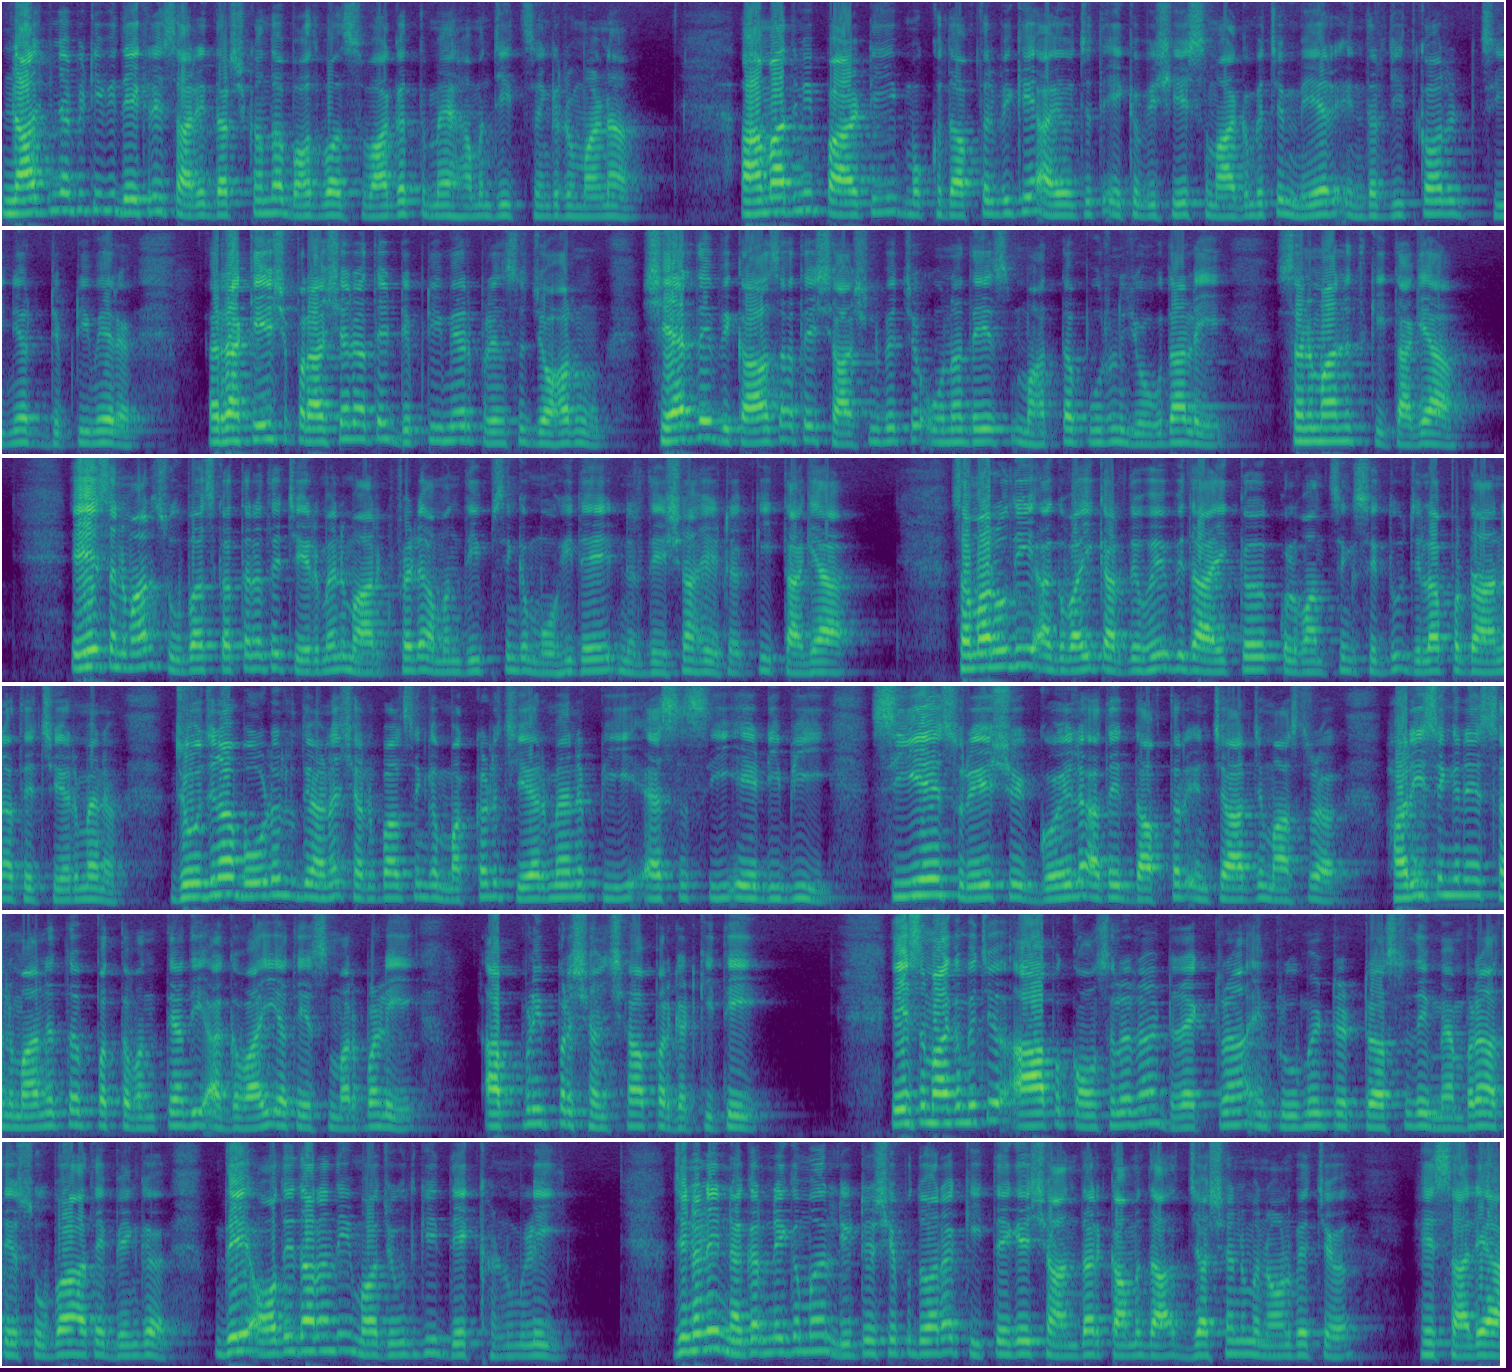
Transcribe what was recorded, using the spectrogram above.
ਨਾਜ Punjabi TV ਦੇਖ ਰਹੇ ਸਾਰੇ ਦਰਸ਼ਕਾਂ ਦਾ ਬਹੁਤ-ਬਹੁਤ ਸਵਾਗਤ। ਮੈਂ ਹਮਨਜੀਤ ਸਿੰਘ ਰੋਮਾਣਾ। ਆਮ ਆਦਮੀ ਪਾਰਟੀ ਮੁੱਖ ਦਫ਼ਤਰ ਵਿਖੇ ਆਯੋਜਿਤ ਇੱਕ ਵਿਸ਼ੇਸ਼ ਸਮਾਗਮ ਵਿੱਚ mayor Inderjit Kaur, senior deputy mayor Rakesh Parashar ਅਤੇ ਡਿਪਟੀ ਮੇਅਰ ਪ੍ਰਿੰਸ ਜੋਹਰ ਨੂੰ ਸ਼ਹਿਰ ਦੇ ਵਿਕਾਸ ਅਤੇ ਸ਼ਾਸਨ ਵਿੱਚ ਉਹਨਾਂ ਦੇ ਇਸ ਮਹੱਤਵਪੂਰਨ ਯੋਗਦਾਨ ਲਈ ਸਨਮਾਨਿਤ ਕੀਤਾ ਗਿਆ। ਇਹ ਸਨਮਾਨ ਸੂਬਾ ਸਕੱਤਰ ਅਤੇ ਚੇਅਰਮੈਨ ਮਾਰਕਫੈਡ ਅਮਨਦੀਪ ਸਿੰਘ ਮੋਹੀ ਦੇ ਨਿਰਦੇਸ਼ਾਂ ਹੇਠ ਕੀਤਾ ਗਿਆ। ਸਮਾਰੋਹ ਦੀ ਅਗਵਾਈ ਕਰਦੇ ਹੋਏ ਵਿਧਾਇਕ ਕੁਲਵੰਤ ਸਿੰਘ ਸਿੱਧੂ, ਜ਼ਿਲ੍ਹਾ ਪ੍ਰਧਾਨ ਅਤੇ ਚੇਅਰਮੈਨ ਯੋਜਨਾ board Ludhiana Sharanpal Singh Makkar, chairman PSCADB CA Suresh Goyal ਅਤੇ ਦਫ਼ਤਰ ਇੰਚਾਰਜ ਮਾਸਟਰ ਹਰੀ ਸਿੰਘ ਨੇ ਸਨਮਾਨਿਤ ਪਤਵੰਤਿਆਂ ਦੀ ਅਗਵਾਈ ਅਤੇ ਸਮਰਪਣ ਲਈ ਆਪਣੀ ਪ੍ਰਸ਼ੰਸਾ ਪ੍ਰਗਟ ਕੀਤੀ। ਇਸ ਸਮਾਗਮ ਵਿੱਚ ਆਪ ਕੌਂਸਲਰਾਂ, ਡਾਇਰੈਕਟਰਾਂ, ਇੰਪਰੂਵਮੈਂਟ ਟਰਸਟ ਦੇ ਮੈਂਬਰਾਂ ਅਤੇ ਸੂਬਾ ਅਤੇ ਵਿੰਗ ਦੇ ਅਹੁਦੇਦਾਰਾਂ ਦੀ ਮੌਜੂਦਗੀ ਦੇਖਣ ਨੂੰ ਮਿਲੀ। ਜਿਨ੍ਹਾਂ ਨੇ ਨਗਰ ਨਿਗਮ ਲੀਡਰਸ਼ਿਪ ਦੁਆਰਾ ਕੀਤੇ ਗਏ ਸ਼ਾਨਦਾਰ ਕੰਮ ਦਾ ਜਸ਼ਨ ਮਨਾਉਣ ਵਿੱਚ ਹਿੱਸਾ ਲਿਆ।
